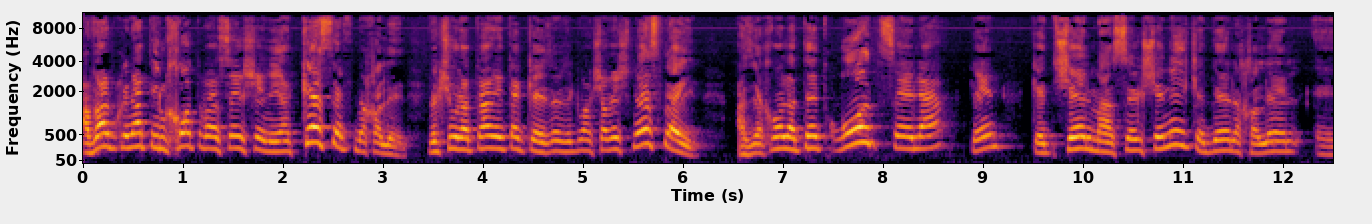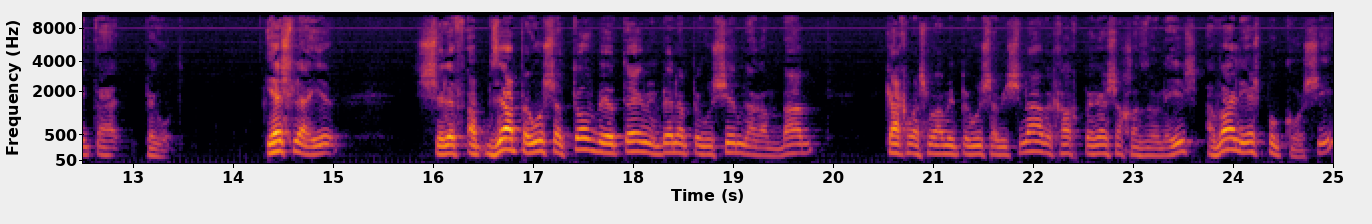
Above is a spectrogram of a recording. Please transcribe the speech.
אבל מבחינת הלכות מעשר שני, הכסף מחלל, וכשהוא נתן את הכסף זה כבר שווה שני סלעים. אז יכול לתת עוד סלע, כן, של מעשר שני כדי לחלל את הפירות. יש להעיר שזה הפירוש הטוב ביותר מבין הפירושים לרמב"ם, כך משמע מפירוש המשנה וכך פירש החזון איש, אבל יש פה קושי,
